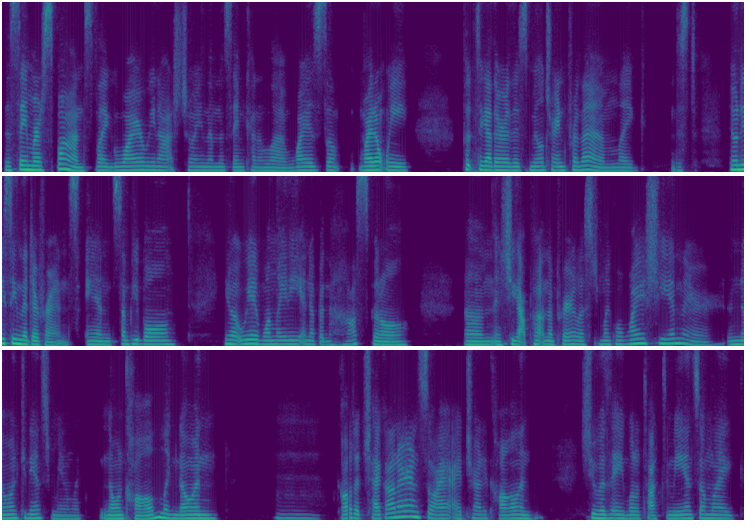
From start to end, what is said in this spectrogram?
the same response? Like, why are we not showing them the same kind of love? Why is the why don't we put together this meal train for them? Like just noticing the difference. And some people, you know, we had one lady end up in the hospital um, and she got put on the prayer list. I'm like, well, why is she in there? And no one can answer me. I'm like, no one called. Like, no one mm. called to check on her. And so I, I tried to call, and she wasn't able to talk to me. And so I'm like,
